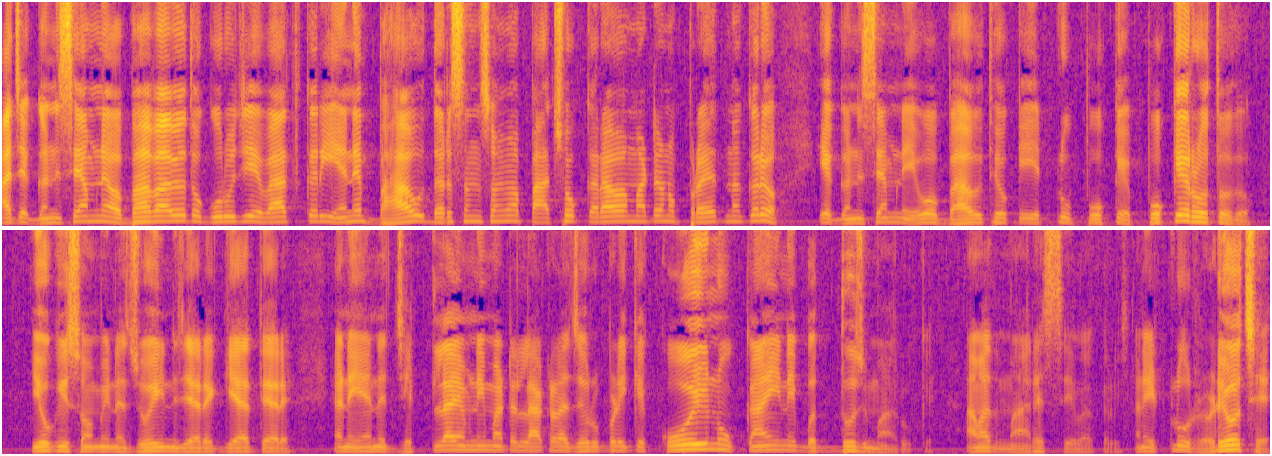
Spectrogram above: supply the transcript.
આજે ઘનશ્યામને અભાવ આવ્યો તો ગુરુજીએ વાત કરી, એને ભાવ દર્શન સમયમાં પાછો કરાવવા માટેનો પ્રયત્ન કર્યો. એ ઘનશ્યામને એવો ભાવ થયો કે એટલું પોકે પોકે રોતો હતો યોગી સ્વામીને જોઈને જ્યારે ગયા ત્યારે અને એને જેટલા એમની માટે લાકડા જરૂર પડી કે કોઈનું કાંઈ નહીં, બધું જ મારું કે. આમાં જ મારે જ સેવા કરવી છે. અને એટલું રડ્યો છે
